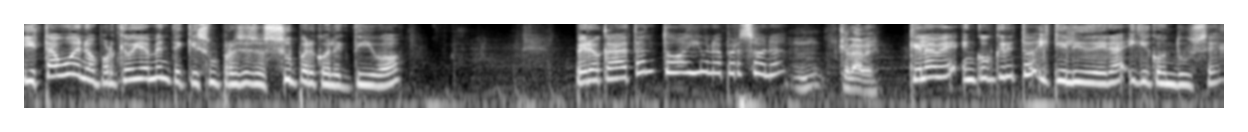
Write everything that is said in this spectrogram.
Y está bueno porque obviamente que es un proceso súper colectivo, pero cada tanto hay una persona Mm, Clave. que la ve en concreto y que lidera y que conduce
